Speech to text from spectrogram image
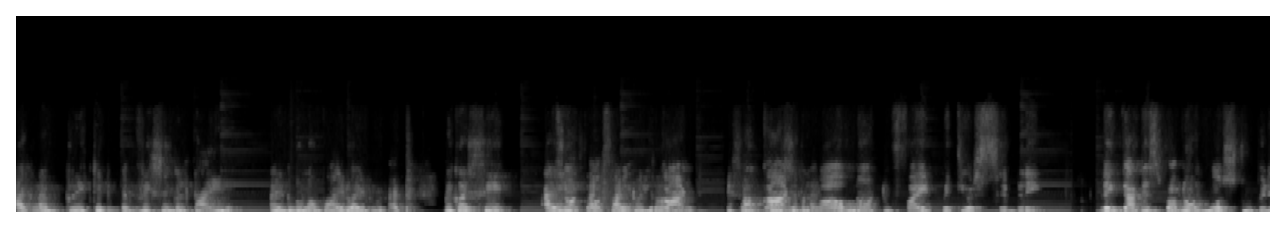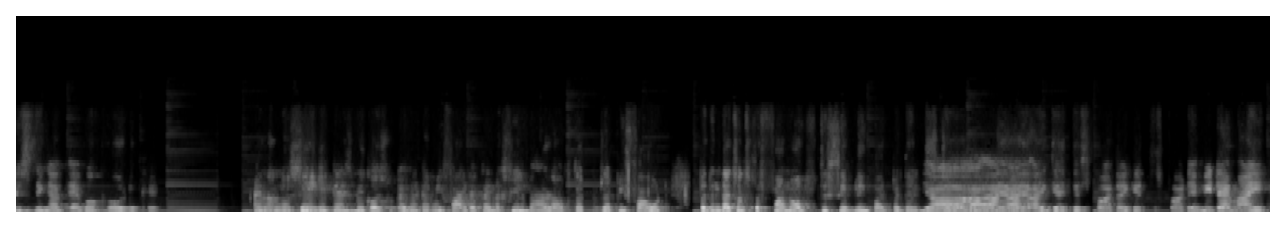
I can I break it every single time. I don't know why do I do that because see, I It's not I fight possible. with You her. can't. it's You not can't possible vow not to fight with your sibling. Like that is probably the most stupidest thing I've ever heard. Okay. I don't know. See, it is because every time we fight, I kind of feel bad after that we fought. But then that's also the fun of the sibling part. But then Yeah, I, I. I, I get this part. I get this part. Every time I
